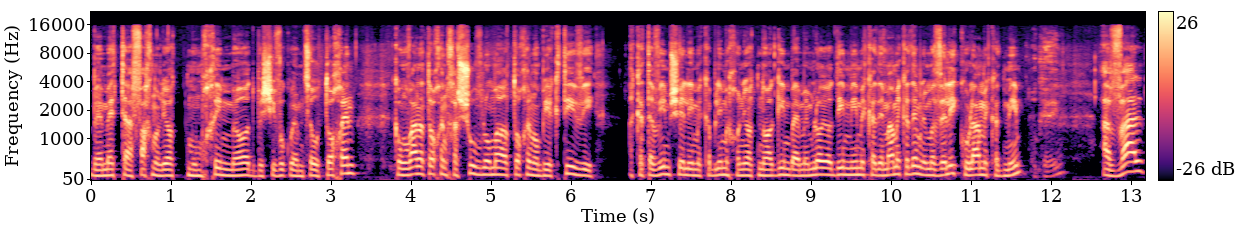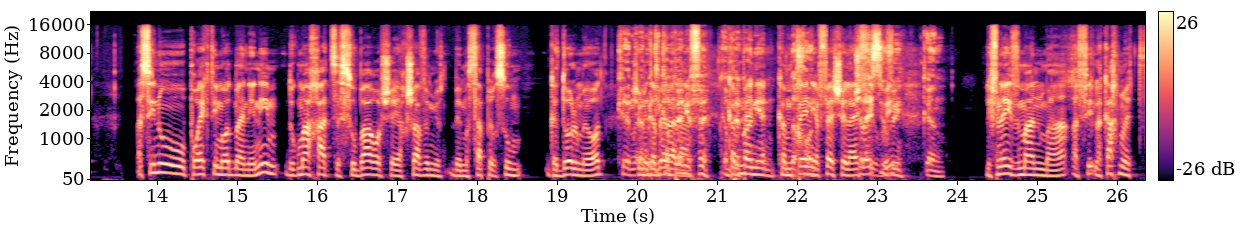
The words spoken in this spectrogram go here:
באמת הפכנו להיות מומחים מאוד בשיווק באמצעות תוכן. כמובן התוכן חשוב לומר, תוכן אובייקטיבי. הכתבים שלי מקבלים מכוניות, נוהגים בהם, הם לא יודעים מי מקדם, מה מקדם, למזלי כולם מקדמים. אוקיי. אבל עשינו פרויקטים מאוד מעניינים, דוגמה אחת זה סובארו שעכשיו הם במסע פרסום גדול מאוד, כן, האמת היא קמפיין יפה, קמפיין מעניין. קמפיין נכון. יפה של של ה-SUV. כן. לפני זמן מה, לקחנו את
